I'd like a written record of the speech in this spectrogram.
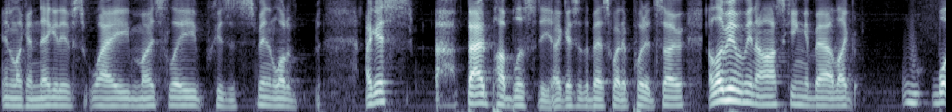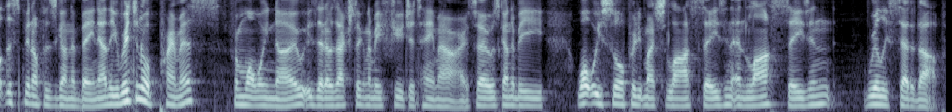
in like a negative way mostly because it's been a lot of, I guess bad publicity, I guess is the best way to put it. So a lot of people have been asking about like what the spin-off is going to be. Now the original premise from what we know is that it was actually going to be future Team Arrow. So it was going to be what we saw pretty much last season and last season really set it up.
